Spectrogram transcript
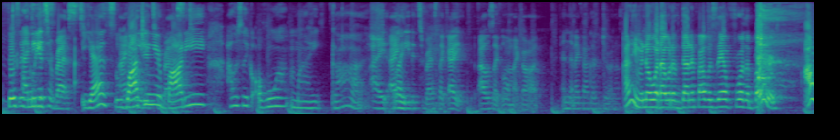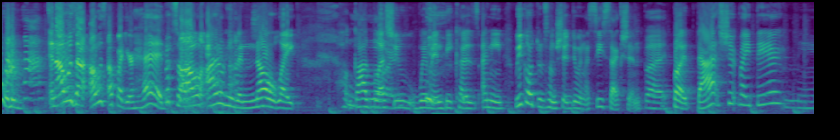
physically I needed to rest. Yes, I watching your rest. body, I was like, oh my gosh. I, I Like, needed to rest. Like I, I was like, oh my god. And then I got epidural. and I don't even know what I would have done if I was there for the birth. I would have, and I was I was up at your head, so I, I don't even know. Like, God bless Lord. you, women, because I mean, we go through some shit doing a C-section, But but that shit right there, man,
